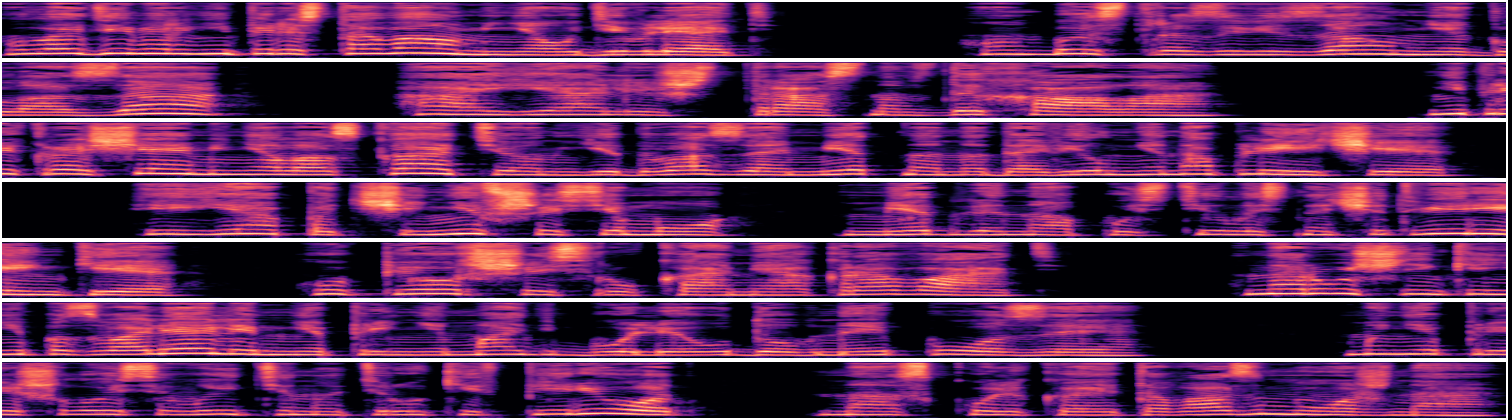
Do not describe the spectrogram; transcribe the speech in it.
Владимир не переставал меня удивлять. Он быстро завязал мне глаза, а я лишь страстно вздыхала. Не прекращая меня ласкать, он едва заметно надавил мне на плечи, и я, подчинившись ему, медленно опустилась на четвереньки, упершись руками о кровать. Наручники не позволяли мне принимать более удобные позы. Мне пришлось вытянуть руки вперед, насколько это возможно.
